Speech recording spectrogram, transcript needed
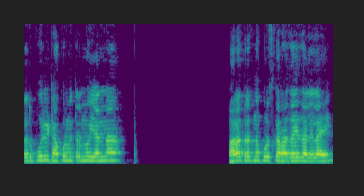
कर्पुरी ठाकूर मित्रांनो यांना भारतरत्न पुरस्कार हा जाहीर झालेला आहे.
